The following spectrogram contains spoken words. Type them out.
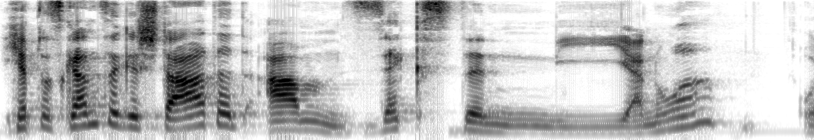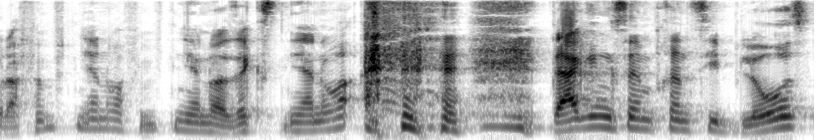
ich habe das Ganze gestartet am 6. Januar oder 5. Januar, 5. Januar, 6. Januar. da ging es im Prinzip los.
